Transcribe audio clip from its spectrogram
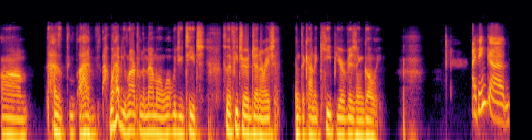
um has I have what have you learned from the memo and what would you teach to the future generation to kind of keep your vision going I think um,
